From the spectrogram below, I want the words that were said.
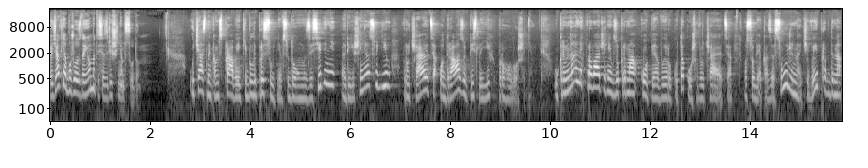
Як я можу ознайомитися з рішенням суду? Учасникам справи, які були присутні в судовому засіданні, рішення суддів вручаються одразу після їх проголошення. У кримінальних провадженнях, зокрема, копія вироку також вручається особі, яка засуджена чи виправдана,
